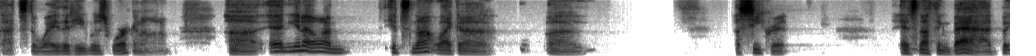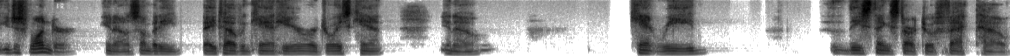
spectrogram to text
that's the way that he was working on them uh, and you know i'm it's not like a, a a secret. It's nothing bad but you just wonder you know somebody beethoven can't hear or joyce can't you know can't read these things start to affect how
